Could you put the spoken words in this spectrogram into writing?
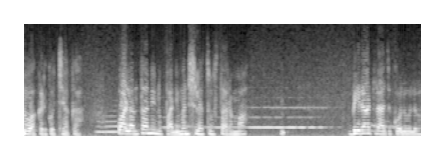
నువ్వు అక్కడికి వచ్చాక వాళ్ళంతా నిన్ను పని మనిషిలా చూస్తారమ్మా. విరాట్ రాజు కొలువులో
